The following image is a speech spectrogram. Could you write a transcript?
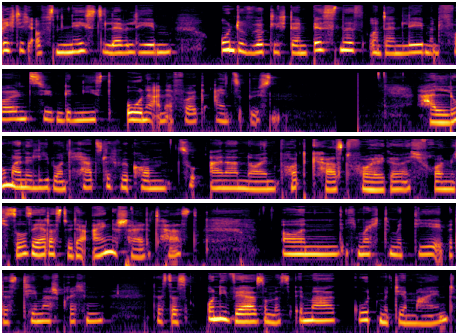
richtig aufs nächste Level heben und du wirklich dein Business und dein Leben in vollen Zügen genießt, ohne an Erfolg einzubüßen. Hallo meine Liebe und herzlich willkommen zu einer neuen Podcast-Folge. Ich freue mich so sehr, dass du da eingeschaltet hast und ich möchte mit dir über das Thema sprechen, dass das Universum es immer gut mit dir meint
